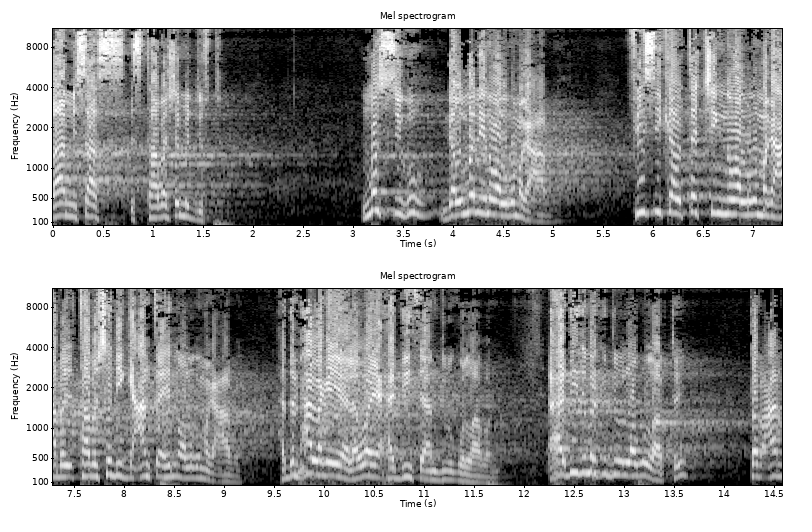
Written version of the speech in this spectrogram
laa misaas istaabasho ma jirto. Masigu galmadiina waa lagu magacaabay physical touchingna waa lagu magacaabay taabashadii gacanta ahaydna waa lagu magacaabay. Hadda maxaa laga yeelaa waayo axaadiia aan dib ugu laabanno axaadiidii markii dib loogu laabtay dabcan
